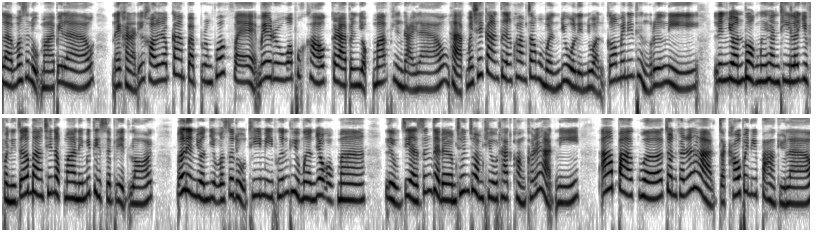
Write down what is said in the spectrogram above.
และวัสดุไม้ไปแล้ว ในขณะที่เขาได้รับการปรับปรุงพวกเฟไม่รู้ว่าพวกเขากลายเป็นหยกมากเพียงใดแล้ว หากไม่ใช่การเตือนความจำของเหมือนอยู่หลินหยวนก็ไม่ได้ถึงเรื่องนี้ลินหยวนโบกมือทันทีแล้วหยิบเฟอร์นิเจอร์บางชิ้นออกมาในมิติสปิริตล็อกเมื่อลินหยวนหยิบวัสดุที่มีพื้นผิวเหมือนหยกออกมา หลิวเจียซึ่งแต่เดิมชื่นชมทิวทัศน์ของคฤหาสน์นี้อ้าปากเวอจนคฤหาสน์จะเข้าไปในปากอยู่แล้ว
